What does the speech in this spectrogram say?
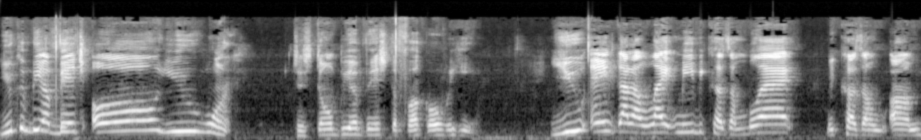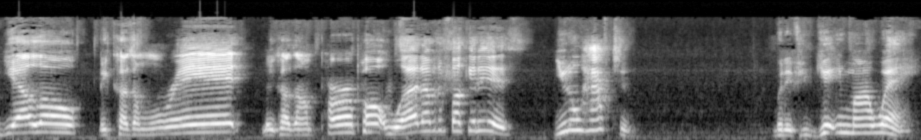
You can be a bitch all you want, just don't be a bitch the fuck over here. You ain't gotta like me because I'm black, because I'm um yellow, because I'm red, because I'm purple, whatever the fuck it is. You don't have to. But if you get in my way,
